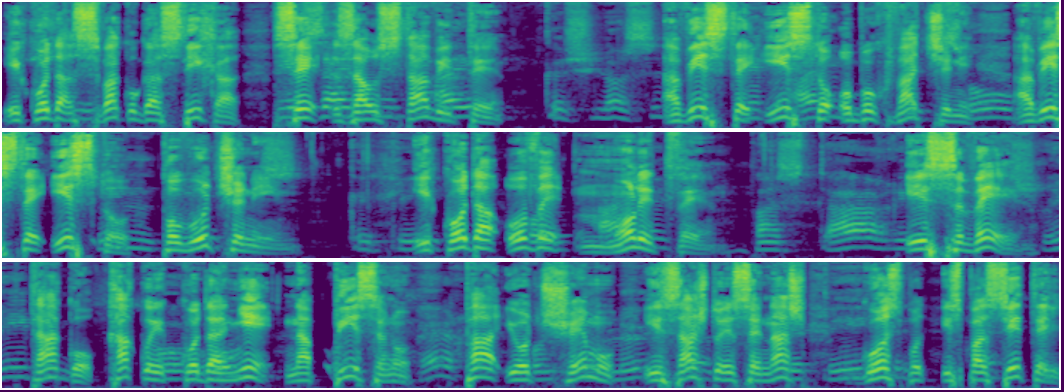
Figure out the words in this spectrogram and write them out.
i koda svakoga stiha se zaustavite. A vi ste isto obuhvaćeni, a vi ste isto povučeni. I koda ove molitve i sve tako kako je koda nje napisano, pa i o čemu i zašto je se naš gospod i spasitelj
